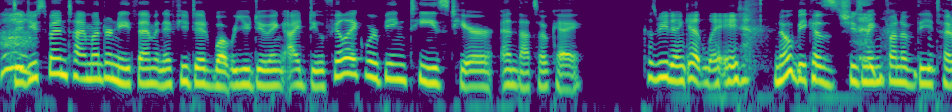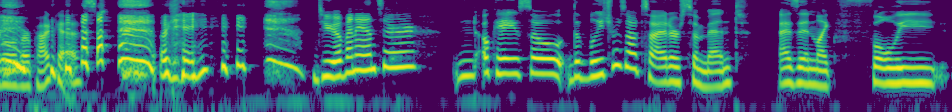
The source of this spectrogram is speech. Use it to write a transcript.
Did you spend time underneath them? And if you did, what were you doing? I do feel like we're being teased here, and that's okay. Because we didn't get laid. No, because she's making fun of the title of our podcast. okay. Do you have an answer? Okay, so the bleachers outside are cement, as in like fully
